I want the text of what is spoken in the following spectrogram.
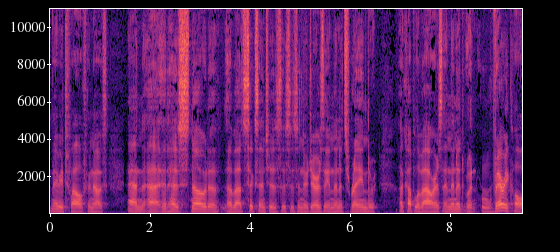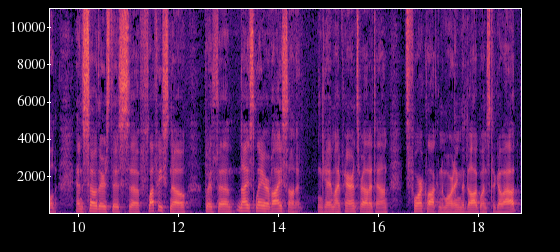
maybe 12, who knows. And uh, it has snowed about six inches. This is in New Jersey, and then it's rained a couple of hours, and then it went very cold. And so there's this uh, fluffy snow with a nice layer of ice on it. Okay, my parents are out of town. It's four o'clock in the morning. The dog wants to go out.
